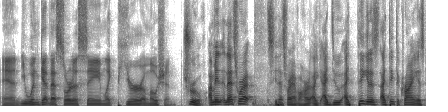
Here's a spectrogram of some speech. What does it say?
and you wouldn't get that sort of same like pure emotion. True. I mean, and that's where I see. That's where I have a hard. Like I do. I think it is. I think the crying is,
